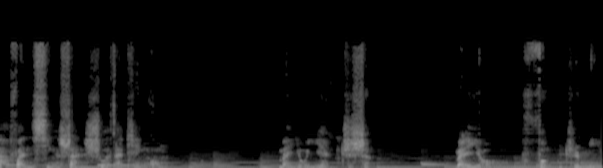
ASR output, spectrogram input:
那繁星闪烁在天空，没有雁之声，没有凤之鸣。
